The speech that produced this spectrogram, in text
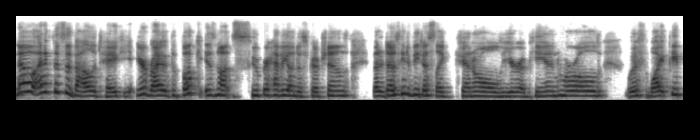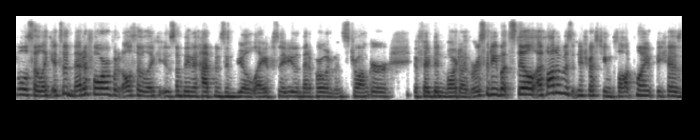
No, I think that's a valid take. You're right. The book is not super heavy on descriptions, but it does seem to be just like general European world with white people. So like it's a metaphor, but it also like is something that happens in real life. So maybe the metaphor would have been stronger if there'd been more diversity. But still, I thought it was an interesting plot point because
